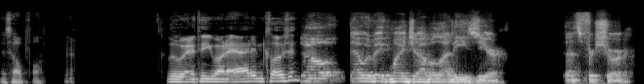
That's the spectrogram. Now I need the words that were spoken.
is helpful. Yeah. Lou, anything you want to add in closing? No, that would make my job a lot easier. That's for sure.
